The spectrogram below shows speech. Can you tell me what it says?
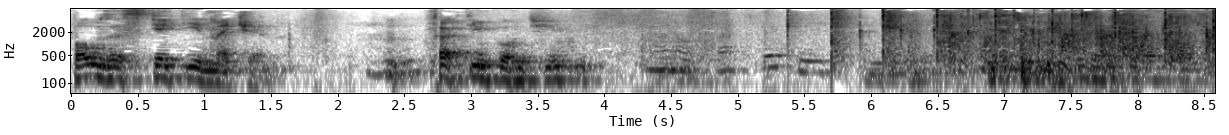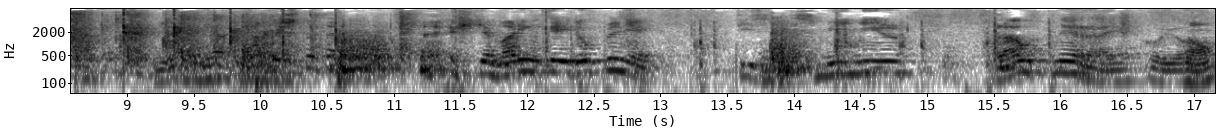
pouze stětí mečem. Tak tím končím. ještě malinký doplněk. Ty jsi zmínil Lautnera, jako jo. No.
